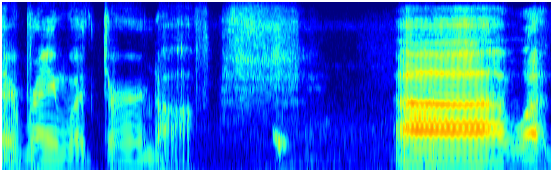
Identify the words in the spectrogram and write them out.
Their brain was turned off. Uh, what?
